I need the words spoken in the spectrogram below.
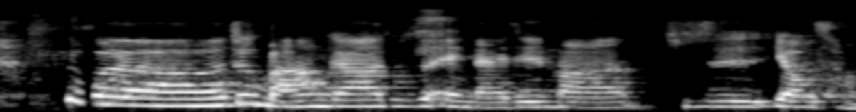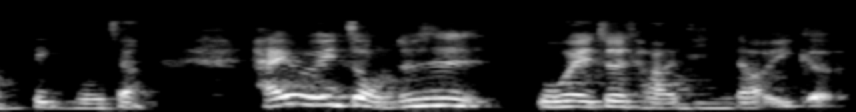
对啊，就马上跟他就是，哎，哪一间吗？就是药厂订货这样。还有一种就是，我也最讨厌听到一个，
